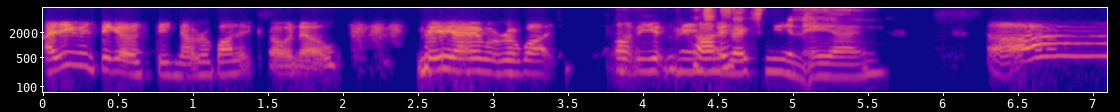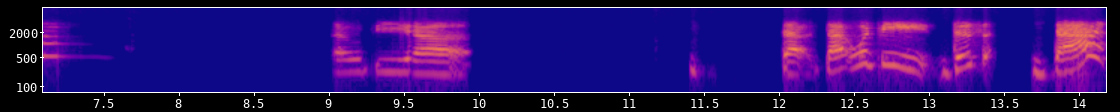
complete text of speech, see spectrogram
I didn't even think I was being that robotic. Oh no. Maybe I am a robot on the inside. Man, she's actually an AI. Ah, that would be uh that that would be this that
